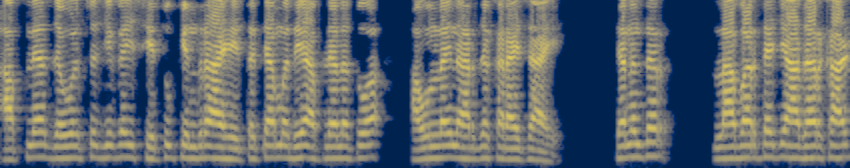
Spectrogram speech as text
आपल्या जवळचं जे काही सेतू केंद्र आहे तर त्यामध्ये आपल्याला तो ऑनलाईन अर्ज करायचा आहे. त्यानंतर लाभार्थ्याचे आधार कार्ड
